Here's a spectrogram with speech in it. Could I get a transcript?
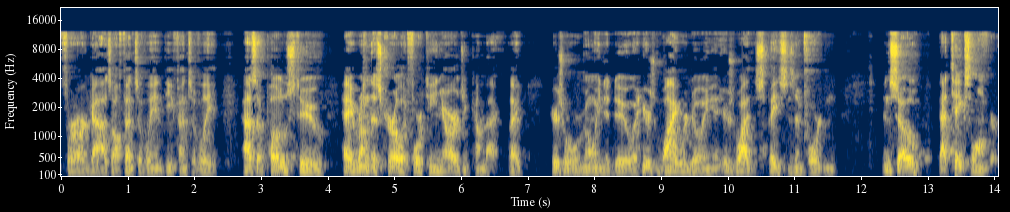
for our guys offensively and defensively, as opposed to, hey, run this curl at 14 yards and come back. Like, here's what we're going to do, and here's why we're doing it. Here's why the space is important. And so that takes longer,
